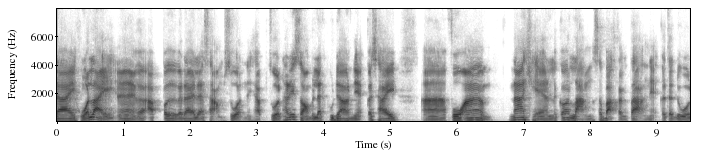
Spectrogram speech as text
ได้หัวไหล่อ่าก็ upper ก็ได้และ 3 ส่วนนะครับ ส่วนท่าที่ 2 เป็นแรดพูดาวเนี่ยก็ใช้อ่า forearm หน้าแขนแล้วก็หลังสะบักต่างๆเนี่ยก็จะโดน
